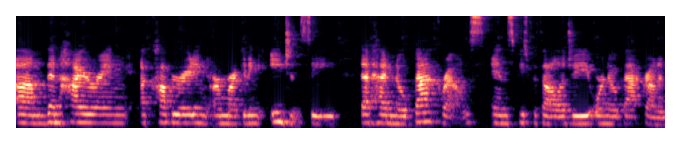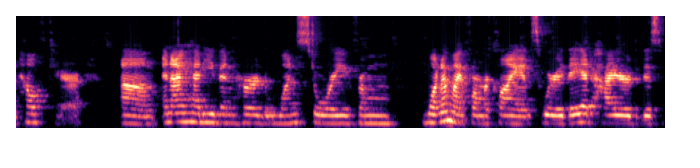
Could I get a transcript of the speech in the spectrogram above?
um, than hiring a copywriting or marketing agency that had no backgrounds in speech pathology or no background in healthcare. Um, and I had even heard one story from one of my former clients where they had hired this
